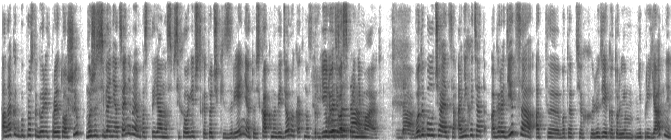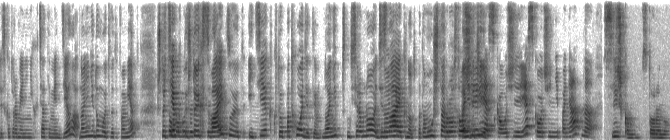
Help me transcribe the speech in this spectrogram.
Она как бы просто говорит про эту ошибку. Мы же себя не оцениваем постоянно с психологической точки зрения, то есть как мы ведем и как нас другие Ну, люди хотя воспринимают. Да. Вот и получается, они хотят оградиться от э, вот этих людей, которые им неприятны или с которыми они не хотят иметь дело, но они не думают в этот момент, что, Что те, могут что их свайпают, и Мгм. те, кто подходит им, но они все равно дизлайкнут, потому что Просто они очень такие- резко, очень резко, очень непонятно, слишком в сторону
